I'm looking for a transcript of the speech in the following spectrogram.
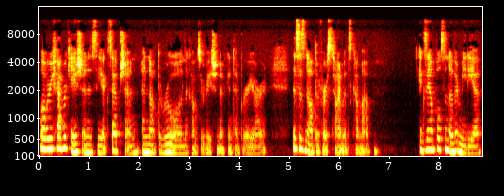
While refabrication is the exception and not the rule in the conservation of contemporary art, this is not the first time it's come up. Examples in other media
